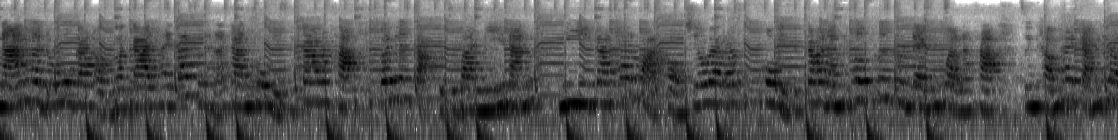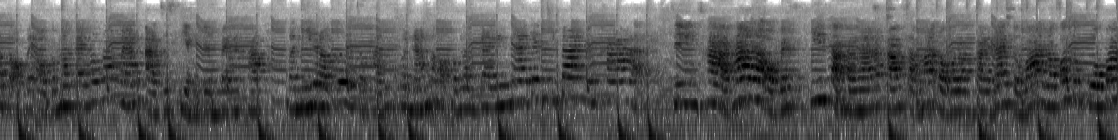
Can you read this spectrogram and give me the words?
นนั้นมาดูการออกกำลังกายภายใต้สถานการณ์โควิด -19 นะคะ ก็เนื่องจากปัจจุบันนี้นั้น มีการแพร่ระบาดของเชื้อไวรัสโควิด -19 นั้นเพิ่มขึ้นรุนแรงทุกวันนะคะ จึงทำให้การที่เราจะออกไปออกกำลังกายข้างนอกนั้นอาจจะเสี่ยงเกินไปนะคะ วันนี้เราก็เลยจะพาทุกคนนั้นมาออกกำลังกายง่ายๆได้ที่บ้านกันค่ะ จริงค่ะ ถ้าเราออกไปที่สาธารณะนะคะ สามารถออกกำลังกายได้ แต่ว่าเราก็จะกลัวว่า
